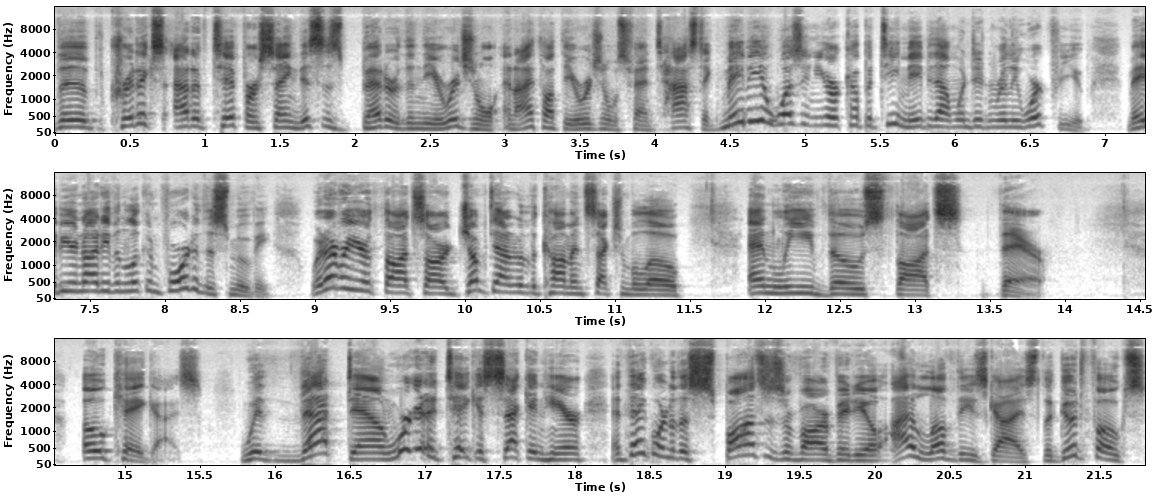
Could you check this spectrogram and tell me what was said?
the critics out of TIFF are saying this is better than the original, and I thought the original was fantastic. Maybe it wasn't your cup of tea. Maybe that one didn't really work for you. Maybe you're not even looking forward to this movie. Whatever your thoughts are, jump down to the comment section below and leave those thoughts there. Okay, guys. With that down, we're going to take a second here and thank one of the sponsors of our video. I love these guys, the good folks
